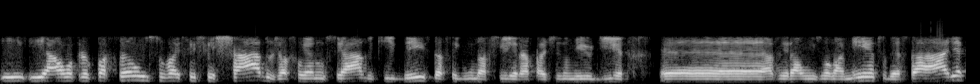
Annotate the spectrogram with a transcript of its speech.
e, e, há uma preocupação, isso vai ser fechado, já foi anunciado que desde a segunda-feira, a partir do meio-dia, é, haverá um isolamento dessa área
